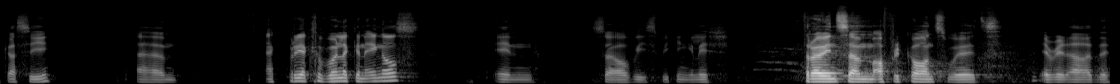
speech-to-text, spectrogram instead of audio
Cassie. Ehm um, ek preek gewoonlik in Engels en so I'll be speaking English. Throw in some Afrikaans words every now and then.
